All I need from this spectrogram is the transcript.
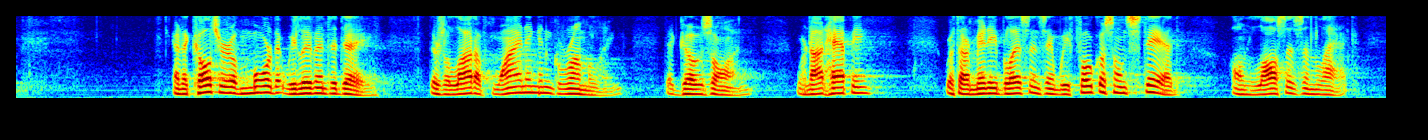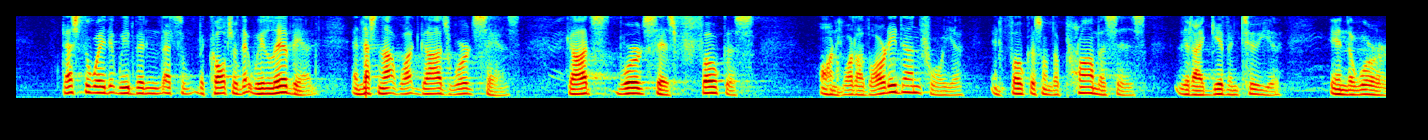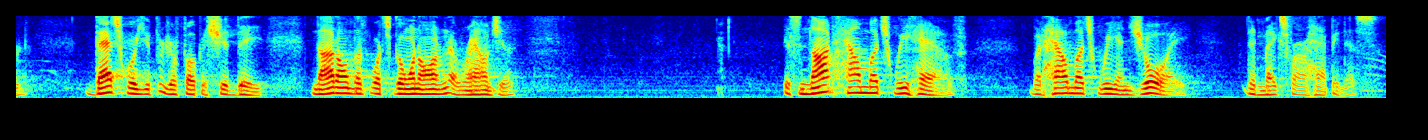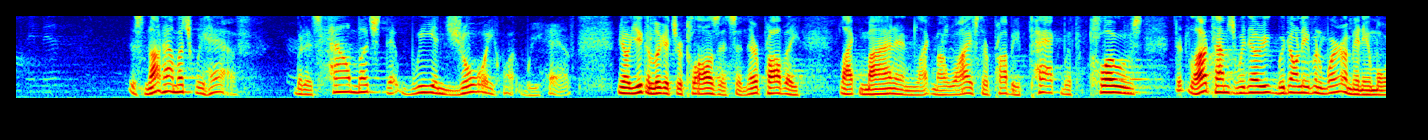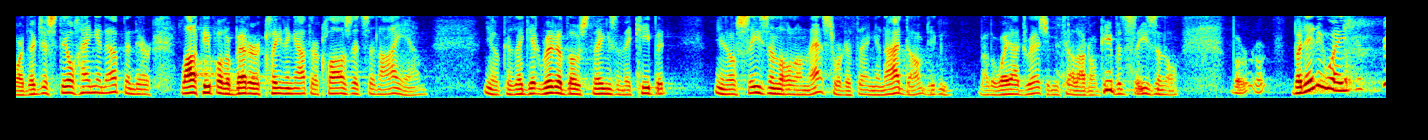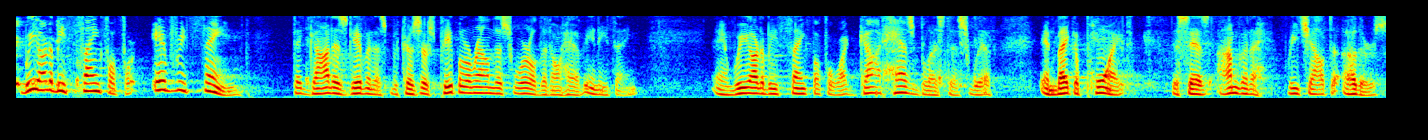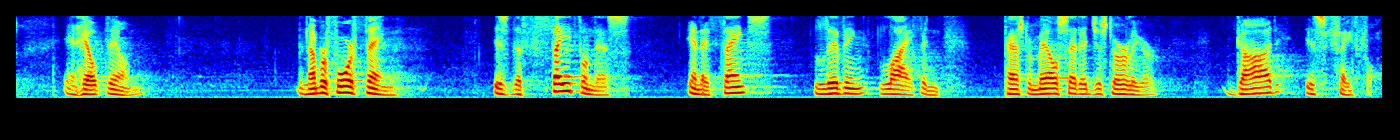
And the culture of more that we live in today, there's a lot of whining and grumbling that goes on. We're not happy with our many blessings, and we focus instead on losses and lack. That's the way that we've been, that's the culture that we live in. And that's not what God's word says. God's word says focus on what I've already done for you and focus on the promises that I've given to you in the word. That's where you, your focus should be, not on the, what's going on around you. It's not how much we have, but how much we enjoy that makes for our happiness. It's not how much we have but it's how much that we enjoy what we have. You know, you can look at your closets, and they're probably like mine and like my wife's, they're probably packed with clothes that a lot of times we don't, we don't even wear them anymore. They're just still hanging up in there. A lot of people are better at cleaning out their closets than I am, you know, because they get rid of those things and they keep it, you know, seasonal and that sort of thing, and I don't. You can By the way I dress, you can tell I don't keep it seasonal. But, but anyway, we ought to be thankful for everything that God has given us because there's people around this world that don't have anything. And we ought to be thankful for what God has blessed us with and make a point that says, I'm going to reach out to others and help them. The number four thing is the faithfulness in a thanks living life. And Pastor Mel said it just earlier God is faithful.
